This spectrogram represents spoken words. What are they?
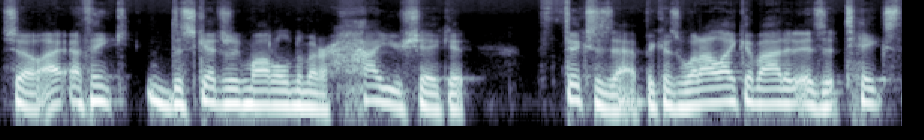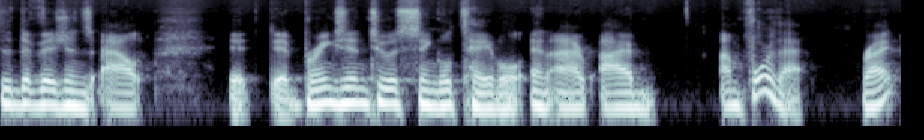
So I, I think the scheduling model, no matter how you shake it, fixes that. Because what I like about it is it takes the divisions out, it it brings into a single table, and I I I'm for that. Right,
